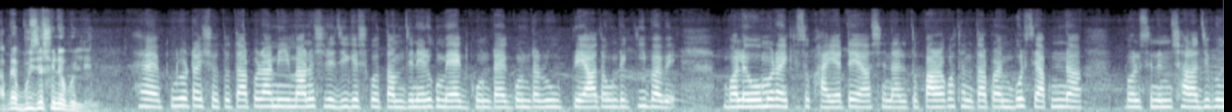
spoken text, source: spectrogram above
আপনি বুঝে শুনে বললেন। হ্যাঁ পুরোটাই সত্য। তারপর আমি মানুষের জিজ্ঞেস করতাম যে এরকম এক ঘণ্টা এক ঘণ্টার উপরে আধা ঘণ্টা কীভাবে? বলে ও মনে হয় কিছু খাইয়াটে আসে না তো পারার কথা না। তারপর আমি বলছি আপনি না বলছিলেন সারা জীবন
